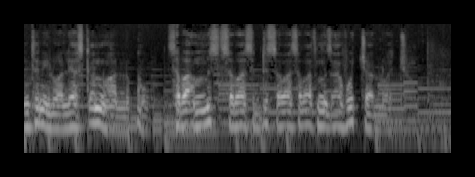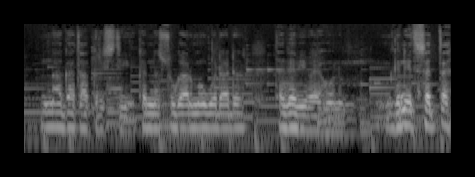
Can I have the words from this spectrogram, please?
እንትን ይለዋል ያስቀኑሃል እኮ። ሰባ አምስት ሰባ ስድስት ሰባ ሰባት መጽሐፎች አሏቸው። እና አጋታ ክርስቲ ከእነሱ ጋር መወዳደር ተገቢ ባይሆንም። ግን የተሰጠህ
